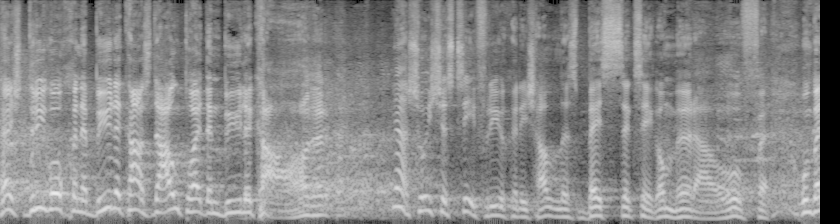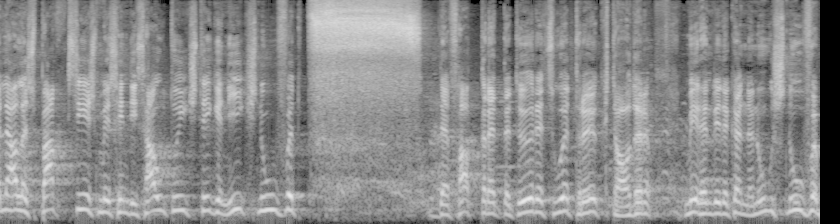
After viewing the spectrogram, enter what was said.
hast drei Wochen eine Bühne gehabt, das Auto hat eine Bühne gehabt, oder? Ja, so ist es. Früher war alles besser. Komm, hör auf. Und wenn alles pack war, wir sind ins Auto eingestiegen, eingeschnauft. Der Vater hat die Türe zugedrückt, oder? Wir haben wieder können ausschnaufen.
